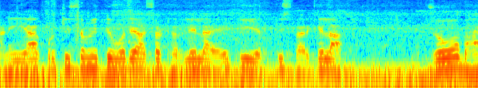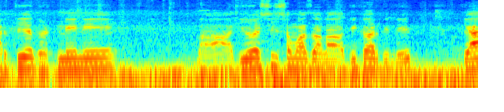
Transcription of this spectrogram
आणि या कृती समितीमध्ये असं ठरलेलं आहे की एकतीस तारखेला जो भारतीय घटनेने भा आदिवासी समाजाला अधिकार दिलेत त्या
